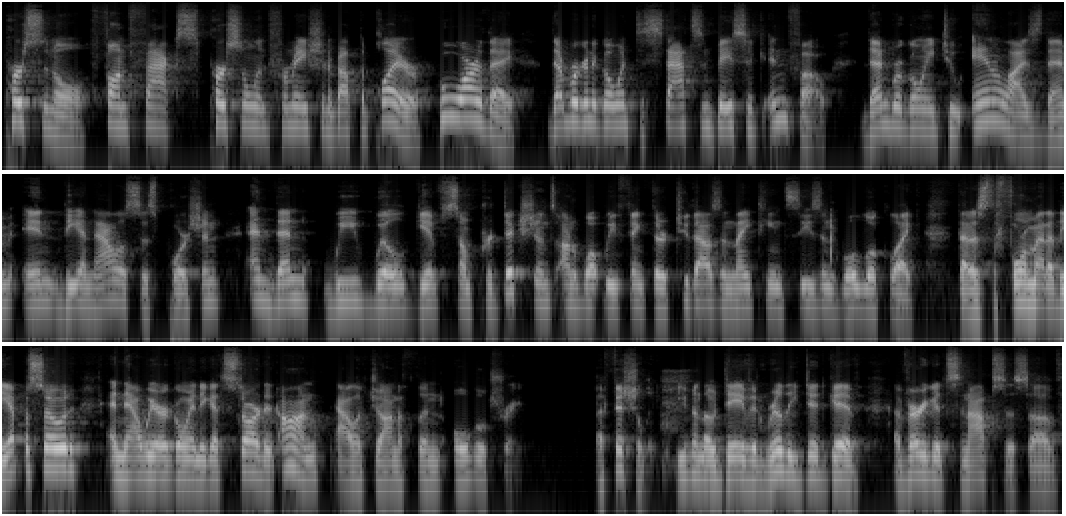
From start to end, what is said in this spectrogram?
personal fun facts, personal information about the player. Who are they? Then we're going to go into stats and basic info. Then we're going to analyze them in the analysis portion. And then we will give some predictions on what we think their 2019 season will look like. That is the format of the episode. And now we are going to get started on Alec Jonathan Ogletree officially, even though David really did give a very good synopsis of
